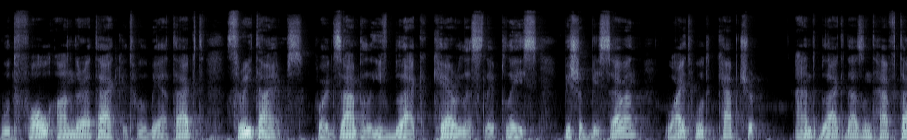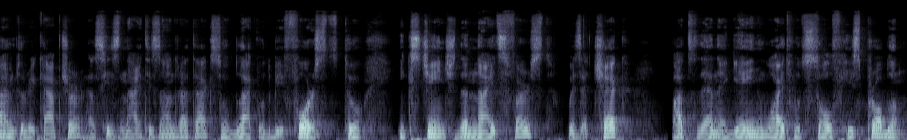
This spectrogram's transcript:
would fall under attack. It will be attacked three times. For example, if black carelessly plays bishop b7, white would capture and black doesn't have time to recapture as his knight is under attack, so black would be forced to exchange the knights first with a check, but then again white would solve his problem.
